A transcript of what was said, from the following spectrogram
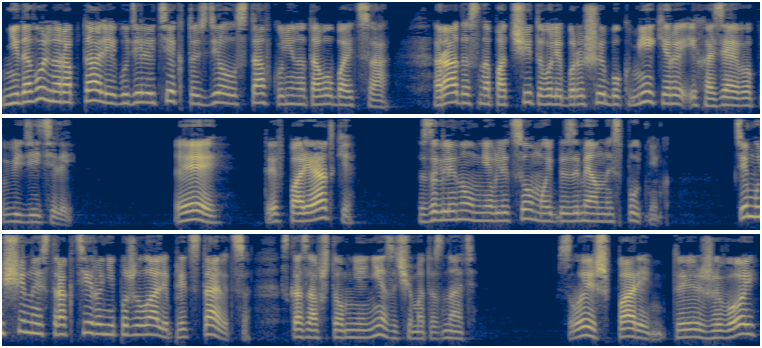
Недовольно роптали и гудели те, кто сделал ставку не на того бойца. Радостно подсчитывали барыши букмекеры и хозяева победителей. «Эй, ты в порядке?» — заглянул мне в лицо мой безымянный спутник. Те мужчины из трактира не пожелали представиться, сказав, что мне незачем это знать. «Слышь, парень, ты живой?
